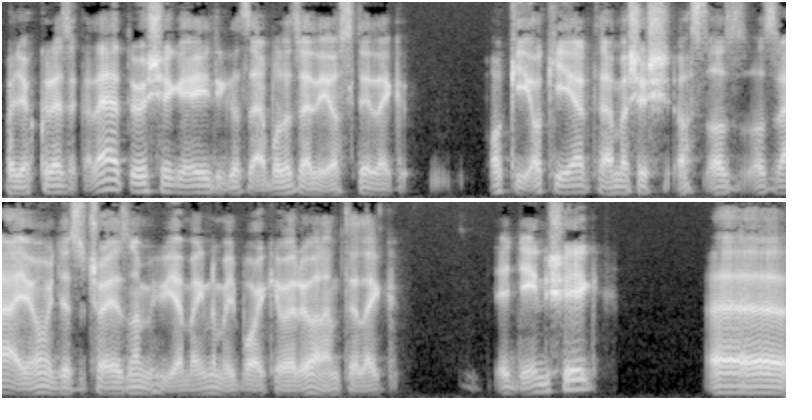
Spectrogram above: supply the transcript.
hogy akkor ezek a lehetőségeid, igazából az elé az tényleg aki, aki értelmes, és az, az, az rájön, hogy ez a csaj ez nem hülye, meg nem egy bajkeverő, hanem tényleg egyéniség. Uh,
